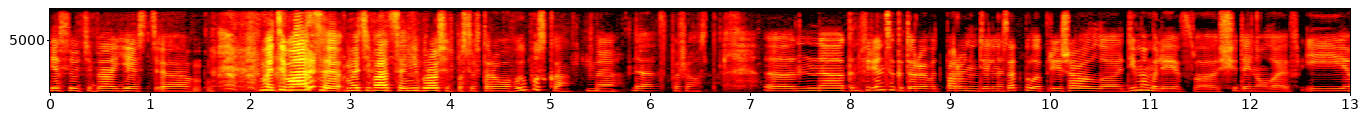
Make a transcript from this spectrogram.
если у тебя есть э, мотивация, мотивация не бросить после второго выпуска, Да. Да. пожалуйста. Э, На конференции, которая вот пару недель назад была, приезжал э, Дима Малеев, э, Считай No Life, и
